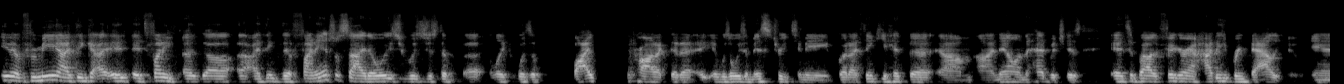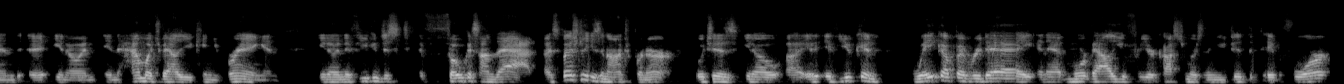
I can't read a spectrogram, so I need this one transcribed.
you know, for me, I think I, it, it's funny. Uh, uh, I think the financial side always was just a uh, like was a byproduct that uh, it was always a mystery to me. But I think you hit the um, uh, nail on the head, which is it's about figuring out how do you bring value, and uh, you know, and, and how much value can you bring, and you know, and if you can just focus on that, especially as an entrepreneur, which is you know, if you can wake up every day and add more value for your customers than you did the day before,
